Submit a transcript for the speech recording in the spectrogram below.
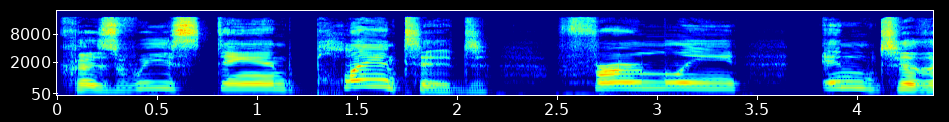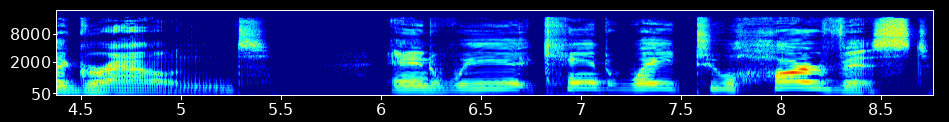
because we stand planted firmly into the ground. And we can't wait to harvest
